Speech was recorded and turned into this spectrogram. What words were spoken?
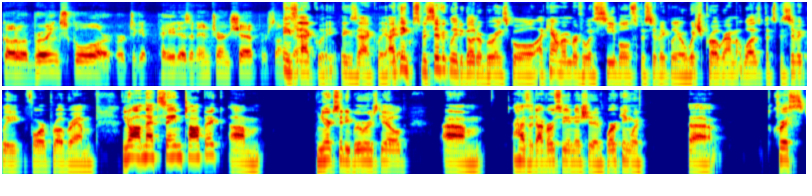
go to a brewing school or, or to get paid as an internship or something? Exactly exactly. Yeah. i think specifically to go to a brewing school i can't remember if it was siebel specifically or which program it was but specifically for a program. You know on that same topic um, new york city brewers guild um, has a diversity initiative working with uh, chris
